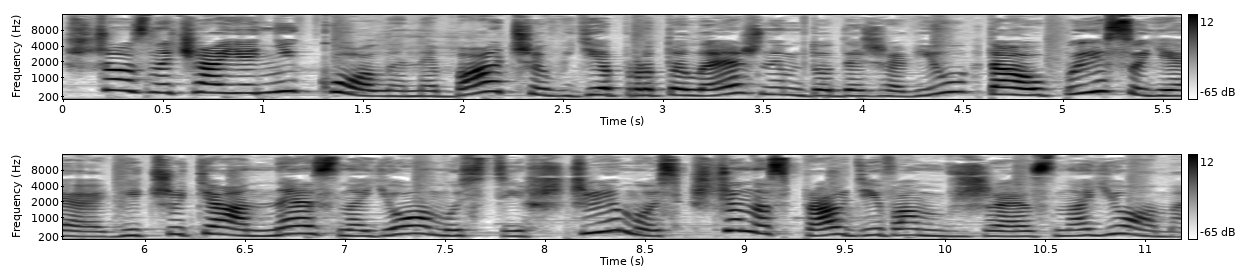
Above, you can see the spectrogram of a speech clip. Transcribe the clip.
що означає ніколи не бачив, є протилежним до дежавю та описує відчуття незнайомості з чимось, що насправді вам вже знайоме.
